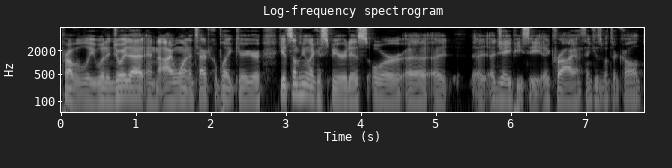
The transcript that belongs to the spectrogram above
probably would enjoy that, and I want a tactical plate carrier, get something like a Spiritus or a, a a, JPC, a Crye, I think is what they're called.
